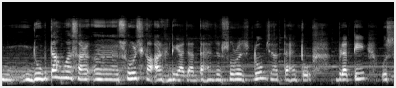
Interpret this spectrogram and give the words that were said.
डूबता हुआ सूरज का अर्घ दिया जाता है, जब सूरज डूब जाता है तो व्रती उस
